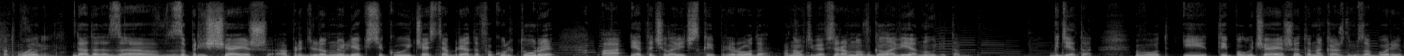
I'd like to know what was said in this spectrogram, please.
Подпольные. Вот. Да, да, да. За- запрещаешь определенную лексику и часть обрядов и культуры, а это человеческая природа, она у тебя все равно в голове, ну или там где-то. Вот. И ты получаешь это на каждом заборе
